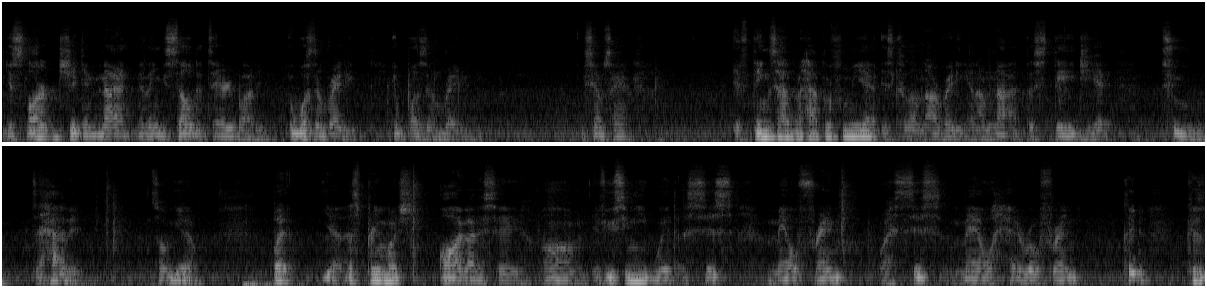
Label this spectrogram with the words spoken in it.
You slaughtered the chicken and, I, and then you sold it to everybody. It wasn't ready. It wasn't ready. You see what I'm saying? If things haven't happened for me yet, it's because I'm not ready and I'm not at the stage yet to to have it. So yeah. But yeah, that's pretty much all I gotta say. Um, if you see me with a cis male friend or a cis male hetero friend, could because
